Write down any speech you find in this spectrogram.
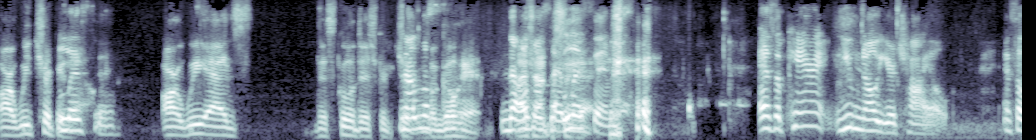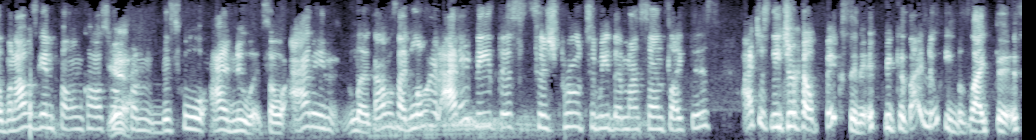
Are we tripping? Listen. Now? Are we as the school district tripping? No, but go ahead. No, I was going to say, listen. as a parent, you know your child. And so when I was getting phone calls from, yeah. from the school, I knew it. So I didn't look, I was like, Lord, I didn't need this to prove to me that my son's like this. I just need your help fixing it because I knew he was like this.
